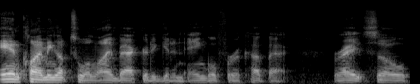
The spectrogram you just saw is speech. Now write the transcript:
and climbing up to a linebacker to get an angle for a cutback, right? So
